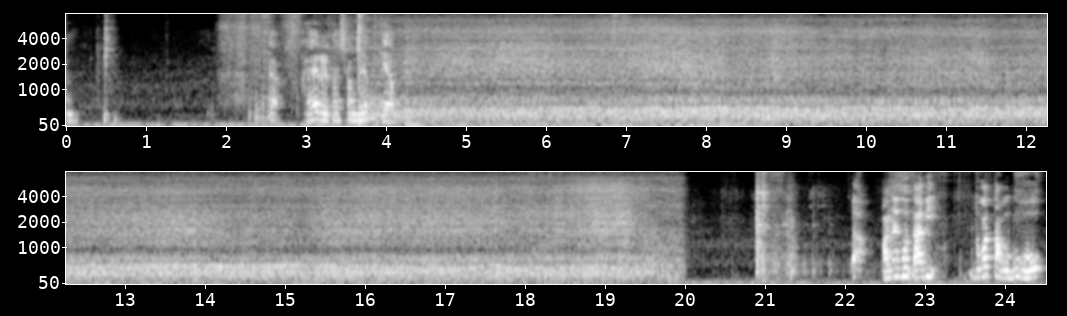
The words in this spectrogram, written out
음. 자, 가열을 다시 한번 해볼게요. 자, 안에서 납이 녹았다고 보고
